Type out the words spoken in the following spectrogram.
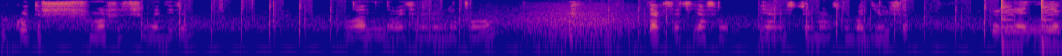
Какой-то сумасшедший водитель. Ладно, давайте найдем другого. Так, кстати, я, св- я из тюрьмы освободился. Теперь я не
